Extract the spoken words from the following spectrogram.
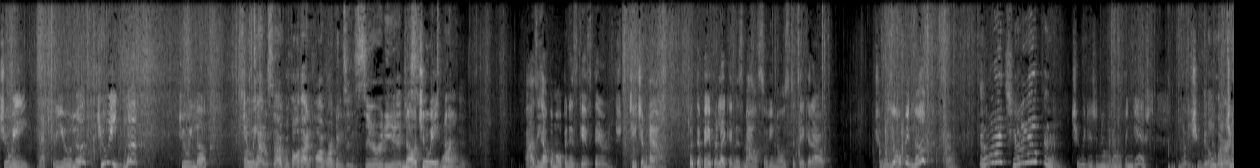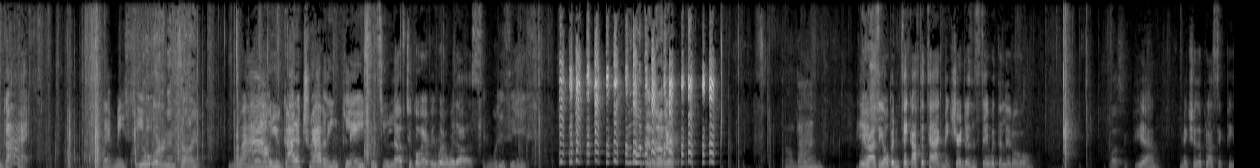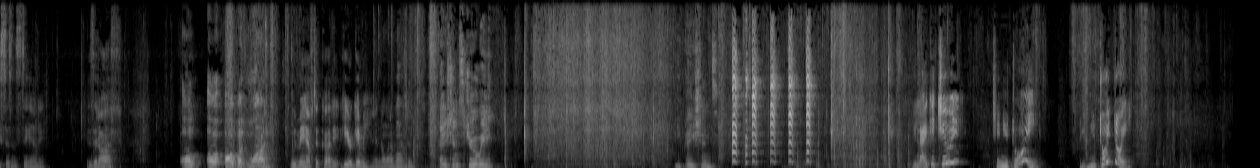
Chewie, that's for you. Look, Chewie, look. Chewie, look. Chewie. Sometimes uh, with all that hard work and sincerity, it No, Chewie, no. it. Ozzy, help him open his gift there. Teach him how. Put the paper like in his mouth so he knows to take it out. Chewie, open, look. Come on, Chewie, open. Chewie doesn't know how to open gifts. Look, Chewie, look what you got. Let me see. You'll learn in time. Wow, you got a traveling plate since you love to go everywhere with us. And what is this? Look, another. Well done. Here, Yes. Ozzy, open, take off the tag. Make sure it doesn't stay with the little, Plastic piece. yeah. Make sure the plastic piece doesn't stay on it. Is it mm-hmm. off? All, all, all but one. We may have to cut it. Here, give me. I know what I'm Oh. gonna do. Patience, Chewie. Be patient. You like it, Chewie? It's your new toy. Your new toy toy.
